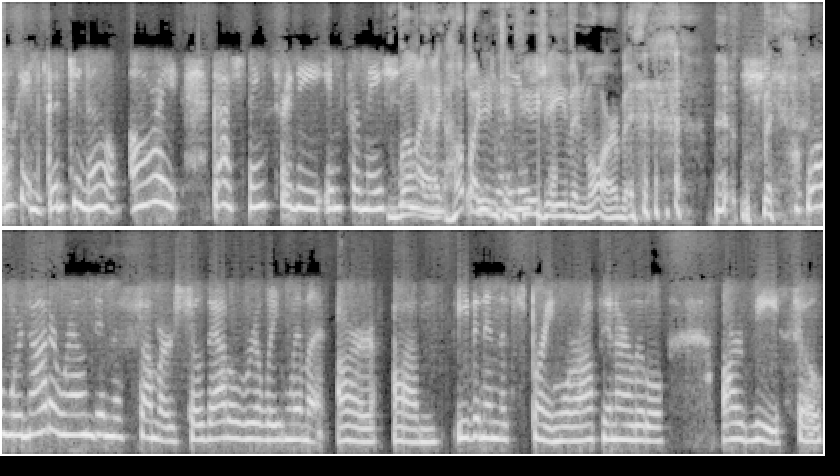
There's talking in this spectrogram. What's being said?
Okay, good to know. All right, gosh, thanks for the information. Well, I, I hope I didn't confuse you even more, but. Well, we're not around in the summer, so that'll really limit our. Um, even in the spring, we're off in our little RV, so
